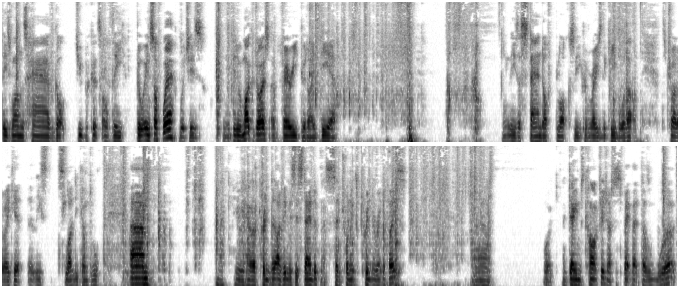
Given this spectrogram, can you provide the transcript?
These ones have got duplicates of the built-in software, which is you dealing with microdrives, a very good idea. These are standoff blocks, so you can raise the keyboard up to try to make it at least slightly comfortable. Um, here we have a printer. I think this is standard. That's a Centronics printer interface. Um, a games cartridge. I suspect that doesn't work.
